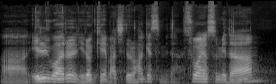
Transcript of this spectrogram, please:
아, 일과를 이렇게 마치도록 하겠습니다. 수고하셨습니다.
